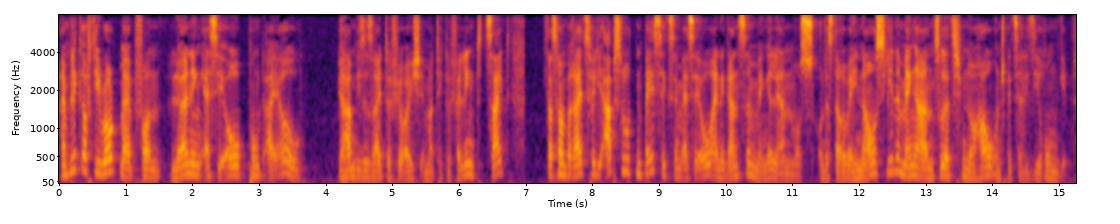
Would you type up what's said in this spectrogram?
Ein Blick auf die Roadmap von learningseo.io, wir haben diese Seite für euch im Artikel verlinkt, zeigt, dass man bereits für die absoluten Basics im SEO eine ganze Menge lernen muss und es darüber hinaus jede Menge an zusätzlichem Know-how und Spezialisierungen gibt.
